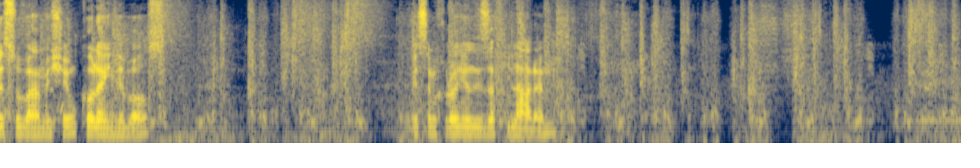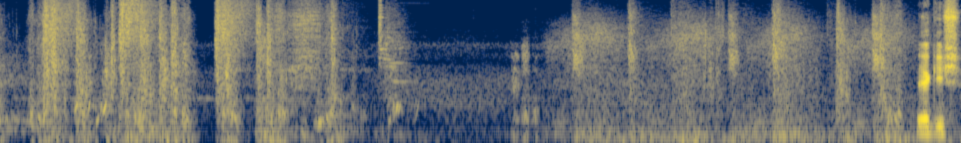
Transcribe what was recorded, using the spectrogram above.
Przesuwamy się, kolejny boss. Jestem chroniony za filarem. Jakiś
